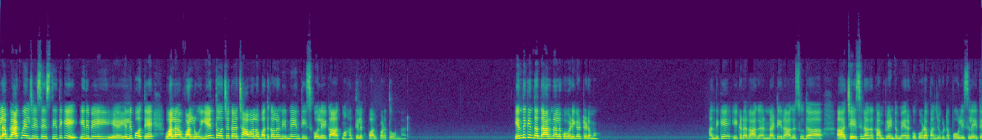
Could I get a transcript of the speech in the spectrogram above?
ఇలా బ్లాక్మెయిల్ చేసే స్థితికి ఇది వెళ్ళిపోతే వాళ్ళ వాళ్ళు ఏం తోచక చావాలో బతకాలో నిర్ణయం తీసుకోలేక ఆత్మహత్యలకు పాల్పడుతూ ఉన్నారు. ఎందుకు ఇంత దారుణాలకు వడిగట్టడము? అందుకే ఇక్కడ రాగ నటి రాగసుధ చేసిన కంప్లైంట్ మేరకు కూడా పంజగుట్ట పోలీసులు అయితే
